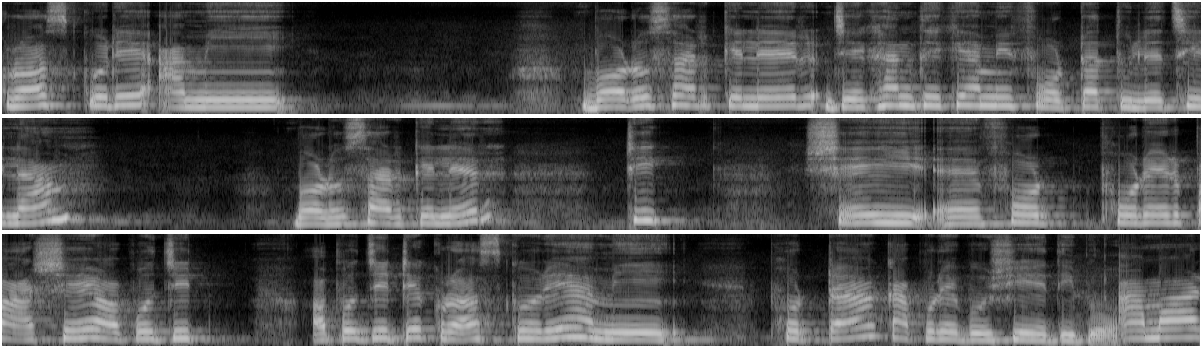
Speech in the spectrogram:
ক্রস করে আমি বড় সার্কেলের যেখান থেকে আমি ফোরটা তুলেছিলাম, বড় সার্কেলের ঠিক সেই ফোর ফোরের পাশে অপোজিট অপোজিটে ক্রস করে আমি ফোরটা কাপড়ে বসিয়ে দিব। আমার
